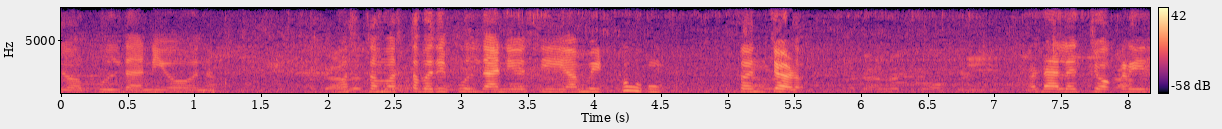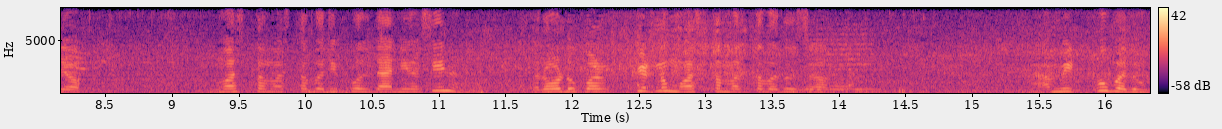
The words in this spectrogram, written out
જો ફૂલદાનીઓ ને મસ્ત મસ્ત બધી ફૂલદાનીઓ છે. આ મીઠું સંચળ. અડાલજ ચોકડી જો. મસ્ત મસ્ત બધી ફૂલદાનીઓ છે ને. રોડ ઉપર કેટલું મસ્ત મસ્ત બધું છે. આ મીઠું બધું.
